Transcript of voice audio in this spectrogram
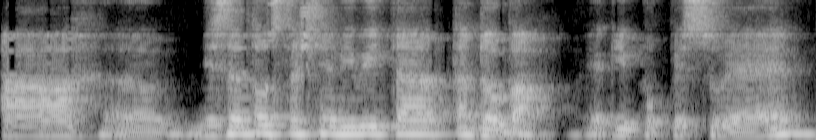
A uh, mně se na tom strašně líbí ta, ta doba, jak ji popisuje.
